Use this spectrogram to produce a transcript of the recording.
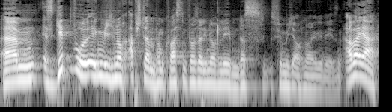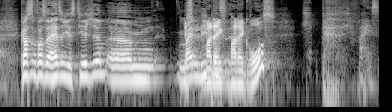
Ähm, es gibt wohl irgendwie noch Abstammung vom Quastenflosser, die noch leben. Das ist für mich auch neu gewesen. Aber ja, Quastenflosser, hässliches Tierchen. Ähm, mein War Lieblings... der, war der groß? ich weiß es nicht. Ich weiß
